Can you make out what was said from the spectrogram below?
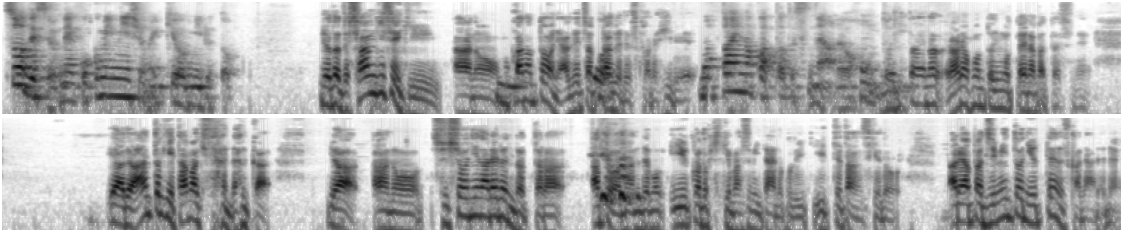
そうですよね。国民民主の勢いを見ると。いや、だって3議席、あの、他の党に上げちゃったわけですから、比例。もったいなかったですね、あれは本当に。もったいな、あれは本当にもったいなかったですね。いや、でもあの時玉木さんなんか、いや、あの、首相になれるんだったら、あとは何でも言うこと聞きますみたいなこと言ってたんですけど、あれやっぱ自民党に言ってんですかね、あれね。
